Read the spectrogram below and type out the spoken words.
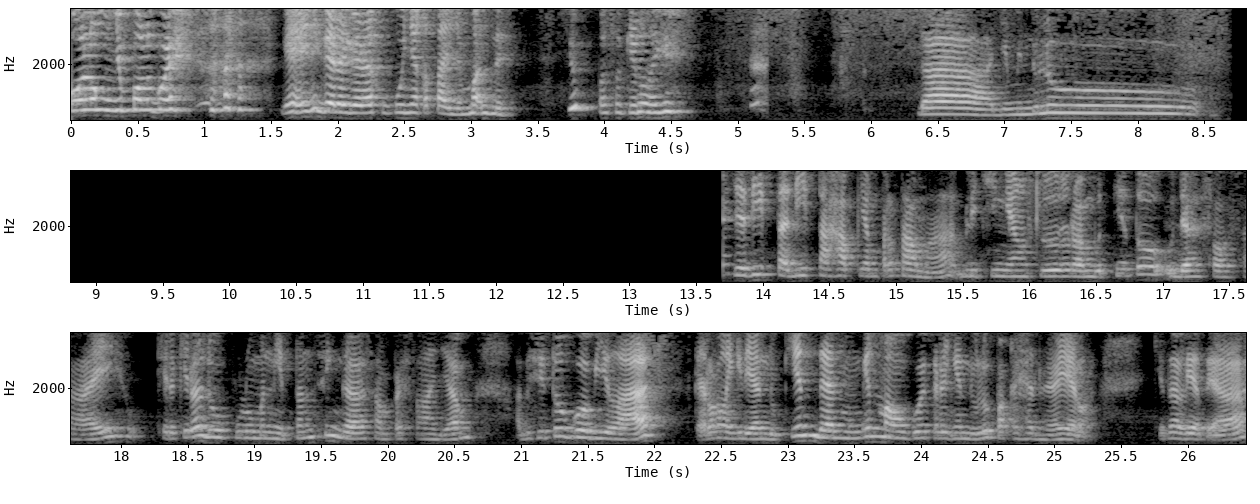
bolong jempol gue. Kayak ini gara-gara kukunya ketajaman deh. Yuk masukin lagi. Dah jamin dulu. Jadi tadi tahap yang pertama bleaching yang seluruh rambutnya tuh udah selesai. Kira-kira 20 menitan sih nggak sampai setengah jam. Habis itu gue bilas sekarang lagi diandukin dan mungkin mau gue keringin dulu pakai hair dryer. Kita lihat ya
